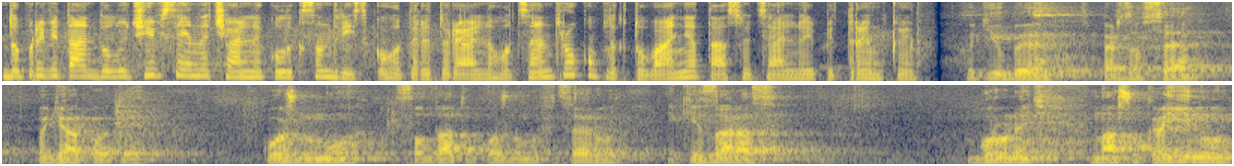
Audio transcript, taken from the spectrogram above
До привітань долучився і начальник Олександрійського територіального центру комплектування та соціальної підтримки. Хотів би перш за все подякувати кожному солдату, кожному офіцеру, який зараз боронить нашу країну,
